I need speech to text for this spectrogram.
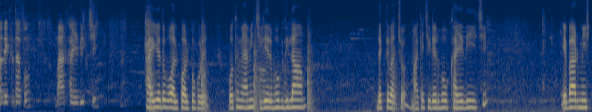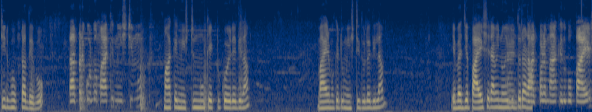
তোমরা দেখতে থাকো। মার খাইয়ে দিচ্ছি। খাইয়ে দেবো অল্প অল্প করে। প্রথমে আমি চিড়ের ভোগ দিলাম। দেখতে পাচ্ছ? মাকে চিড়ের ভোগ খাইয়ে দিয়েছি। এবার মিষ্টির ভোগটা দেব। তারপরে করব মাকে মিষ্টি মুখ। মাকে মিষ্টির মুখ একটু কইরে দিলাম। মায়ের মুখে একটু মিষ্টি তুলে দিলাম। এবার যে পায়েসের আমি নৈবেদ্যটা রাখ- তারপরে মাকে দেবো পায়েস।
